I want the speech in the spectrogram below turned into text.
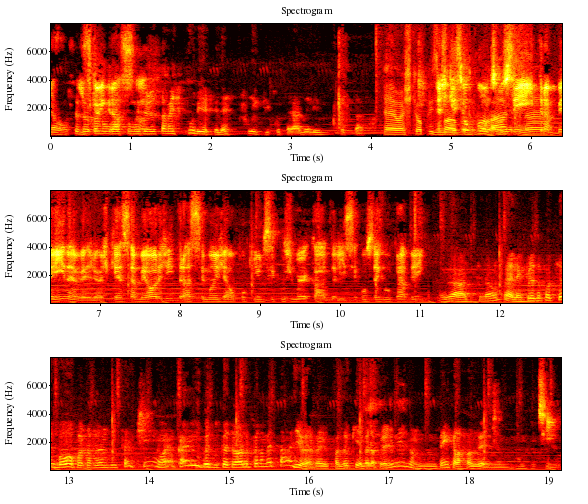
é um setor que eu não gosto muito justamente por isso. Ele é cíclico, tá ligado? Ele, puta. É, eu acho que é o principal. Acho que esse é o ponto. Se você né? entra bem, né, velho? Eu acho que essa é a hora de entrar. Se você manjar um pouquinho de ciclos de mercado ali, você consegue lucrar bem. Exato. Senão, velho, a empresa pode ser boa, pode estar fazendo tudo certinho. Né? Caiu o preço do petróleo pela metade, velho. Vai fazer o quê? Vai dar prejuízo. Não tem o que ela fazer. Né? Sim.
